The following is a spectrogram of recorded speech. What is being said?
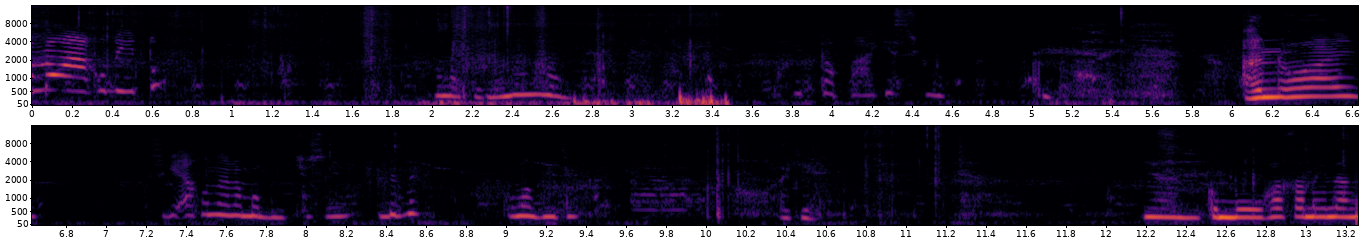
Nga ako dito. Ano, tinanong mo. Bakit kapayas? Ano ay? Ako na lang mag-video sa'yo. Bebe, ako mag-video. Okay. Yan, kumuha kami ng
